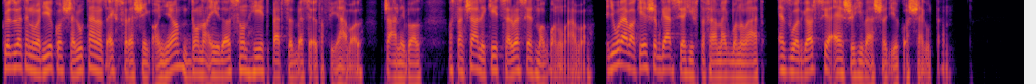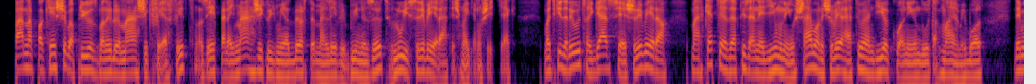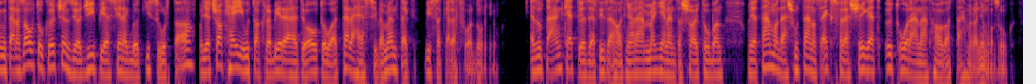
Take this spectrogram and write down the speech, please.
Közvetlenül a gyilkosság után az ex-feleség anyja, Donna Edelson 7 percet beszélt a fiával, Charlie-val, aztán Charlie kétszer beszélt Magbanuával. Egy órával később Garcia hívta fel Magbanuát, ez volt Garcia első hívása a gyilkosság után. Pár nappal később a Priusban ülő másik férfit, az éppen egy másik ügy miatt börtönben lévő bűnözőt, Luis Rivérát is meggyanúsítják. Majd kiderült, hogy Garcia és Rivera már 2014. júniusában is vélhetően gyilkolni indultak Miami-ból, de miután az autó kölcsönző a GPS jelekből kiszúrta, hogy a csak helyi utakra bérelhető autóval Telehesszibe mentek, vissza kellett fordulniuk. Ezután 2016 nyarán megjelent a sajtóban, hogy a támadás után az ex-feleséget 5 órán át hallgatták meg a nyomozók.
